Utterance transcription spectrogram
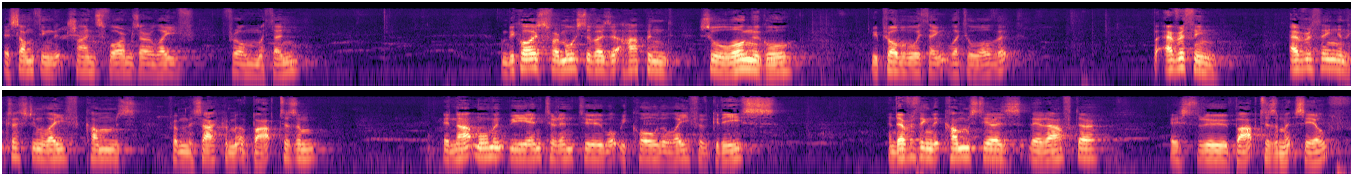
is something that transforms our life from within. And because for most of us it happened so long ago, we probably think little of it. But everything, everything in the Christian life comes from the sacrament of baptism. In that moment, we enter into what we call the life of grace. And everything that comes to us thereafter is through baptism itself.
